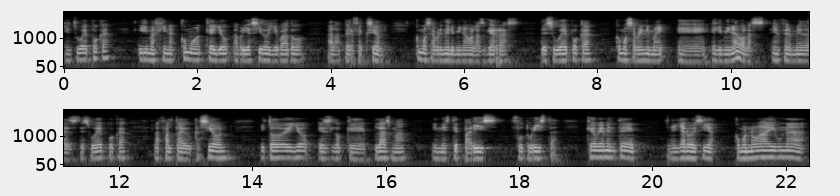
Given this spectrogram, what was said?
en su época, él imagina cómo aquello habría sido llevado a la perfección, cómo se habrían eliminado las guerras de su época, cómo se habrían eh, eliminado las enfermedades de su época, la falta de educación, y todo ello es lo que plasma en este París futurista, que obviamente, eh, ya lo decía, como no hay una,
